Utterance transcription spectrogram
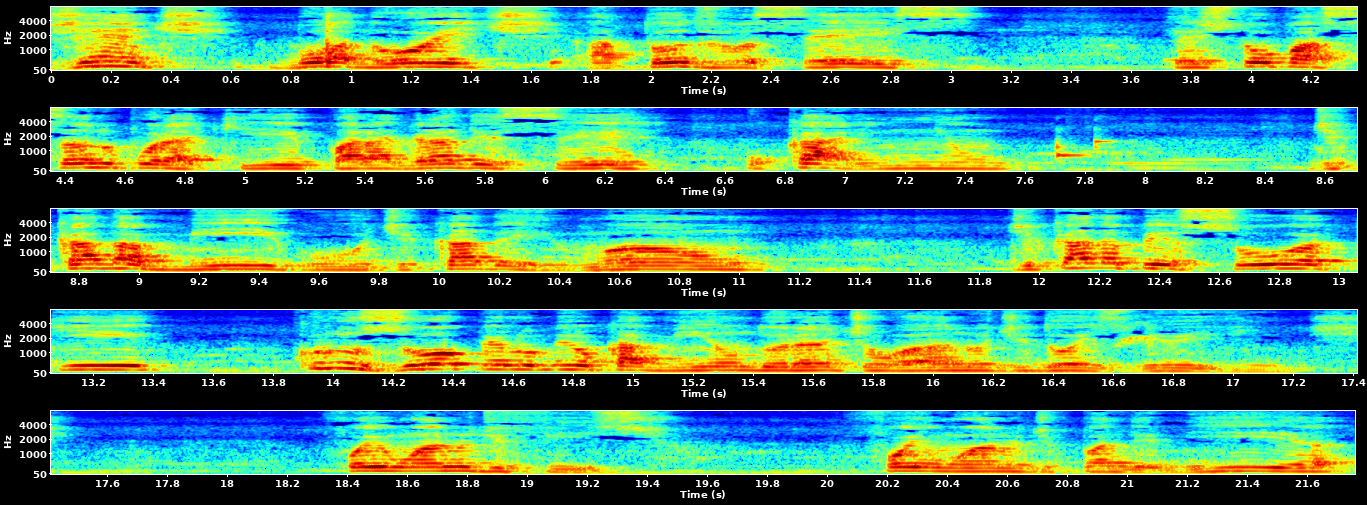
Gente, boa noite a todos vocês. Eu estou passando por aqui para agradecer o carinho de cada amigo, de cada irmão, de cada pessoa que cruzou pelo meu caminho durante o ano de 2020. Foi um ano difícil, foi um ano de pandemia,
